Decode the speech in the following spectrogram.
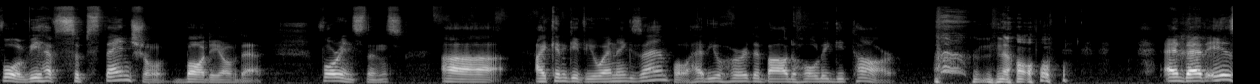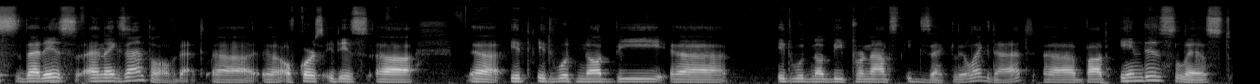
full. We have substantial body of that. For instance, uh, I can give you an example. Have you heard about holy guitar? no. And that is that is an example of that. Uh, uh, of course, it is. Uh, uh, it it would not be. Uh, it would not be pronounced exactly like that, uh, but in this list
